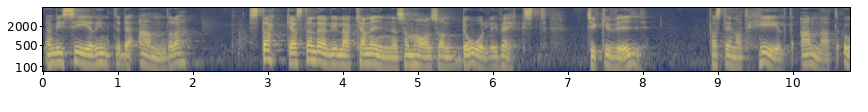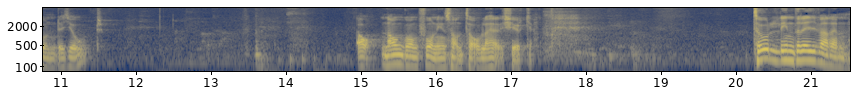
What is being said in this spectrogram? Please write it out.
men vi ser inte det andra. Stackars den där lilla kaninen som har en sån dålig växt, tycker vi, fast det är något helt annat under jord. Ja, någon gång får ni en sån tavla här i kyrkan. Tullindrivaren,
